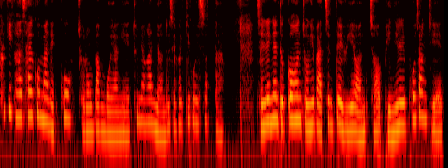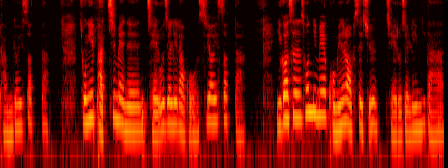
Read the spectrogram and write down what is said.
크기가 살구만 했고 조롱박 모양의 투명한 연두색을 띠고 있었다. 젤리는 두꺼운 종이 받침대 위에 얹혀 비닐 포장지에 담겨 있었다. 종이 받침에는 제로 젤리라고 쓰여 있었다. 이것은 손님의 고민을 없애줄 제로 젤리입니다.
